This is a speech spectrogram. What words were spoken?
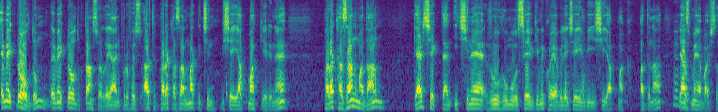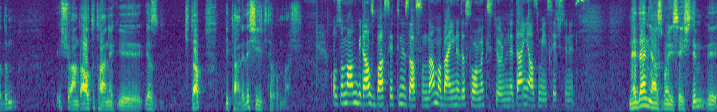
Emekli oldum. Emekli olduktan sonra da yani profesör artık para kazanmak için bir şey yapmak yerine para kazanmadan gerçekten içine ruhumu, sevgimi koyabileceğim bir işi yapmak adına yazmaya başladım. E, Şu anda altı tane e, yaz, kitap, bir tane de şiir kitabım var. O zaman biraz bahsettiniz aslında ama ben yine de sormak istiyorum. Neden yazmayı seçtiniz? Neden yazmayı seçtim? E,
